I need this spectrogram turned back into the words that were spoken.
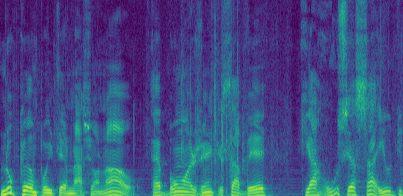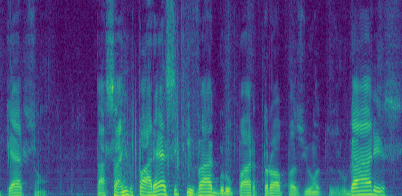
No campo internacional, é bom a gente saber que a Rússia saiu de Kherson. Está saindo, parece que vai agrupar tropas em outros lugares.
